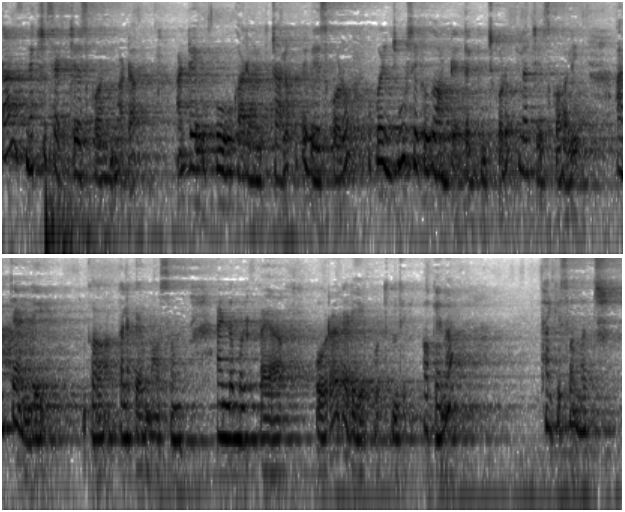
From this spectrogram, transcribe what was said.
దాన్ని నెక్స్ట్ సెట్ చేసుకోవాలన్నమాట. అంటే ఉప్పు కారం చాలా కొద్ది వేసుకోవడం ఒకవేళ జ్యూస్ ఎక్కువగా ఉంటే తగ్గించుకోవడం ఇలా చేసుకోవాలి. అంతే అండి. ఇంకా తలకాయ మాంసం అండ్ ములక్కాయ కూర రెడీ అయిపోతుంది. ఓకేనా? Thank you so much.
